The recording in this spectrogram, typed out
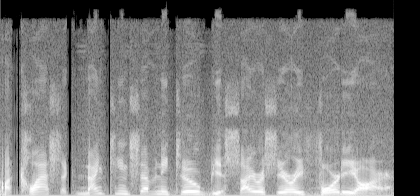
a classic 1972 Bucyrus Erie 40R.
